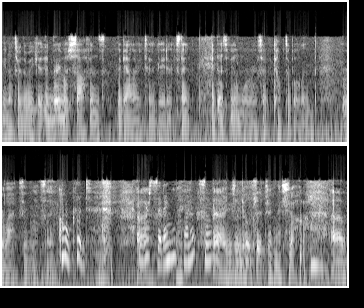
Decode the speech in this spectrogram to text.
you know through the week, it, it very much softens the gallery to a greater extent. It does feel more sort of comfortable and relaxing, let's say. oh, good. Well, Uh, you're sitting on it, so. Yeah, I usually don't sit during the show. um,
